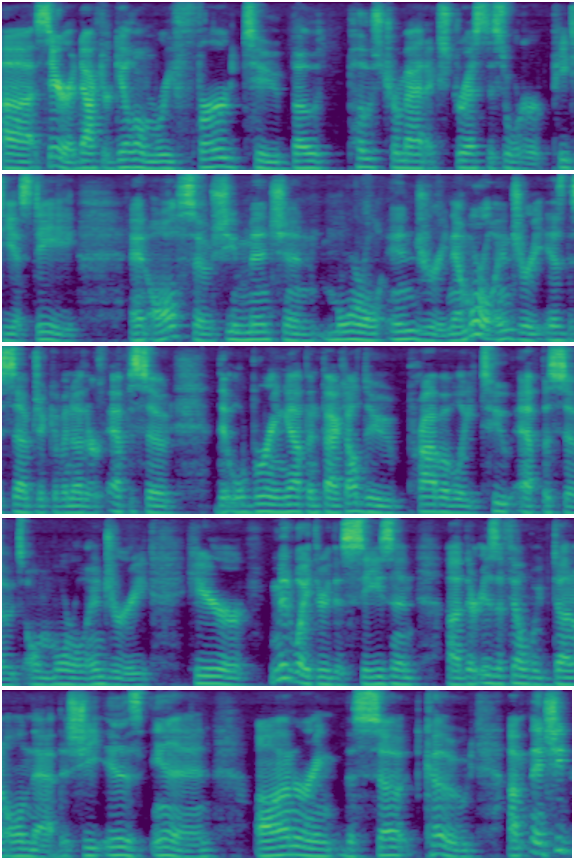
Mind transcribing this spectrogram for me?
uh, Sarah, Dr. Gillum referred to both post traumatic stress disorder, PTSD, and also, she mentioned moral injury. Now, moral injury is the subject of another episode that we'll bring up. In fact, I'll do probably two episodes on moral injury here midway through this season. Uh, there is a film we've done on that that she is in honoring the so- code. Um, and she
